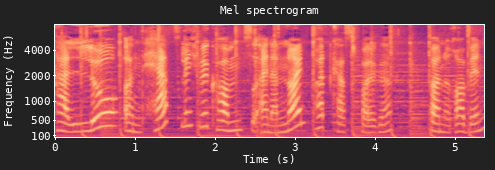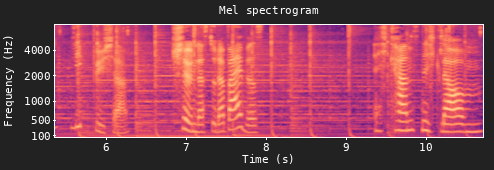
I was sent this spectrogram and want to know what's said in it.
Hallo und herzlich willkommen zu einer neuen Podcast-Folge von Robin liebt Bücher. Schön, dass du dabei bist. Ich kann es nicht glauben,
